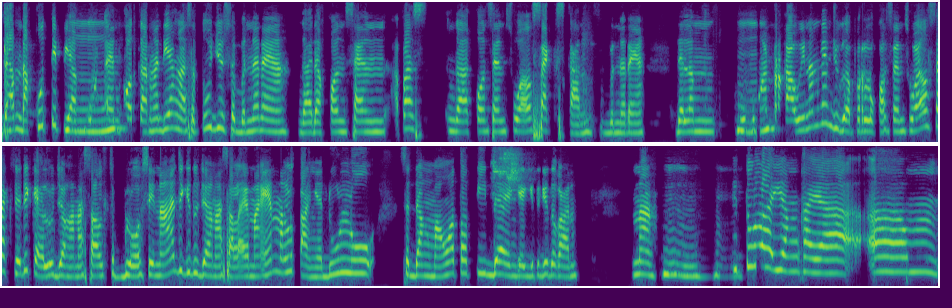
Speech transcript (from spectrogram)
Dalam tak kutip ya hmm. quote and quote karena dia nggak setuju sebenarnya. Nggak ada konsen apa nggak konsensual seks kan sebenarnya. Dalam hubungan hmm. perkawinan kan juga perlu konsensual seks. Jadi kayak lu jangan asal ceblosin aja gitu jangan asal enak-enak lu tanya dulu sedang mau atau tidak yang kayak gitu-gitu kan. Nah hmm. itulah yang kayak um,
